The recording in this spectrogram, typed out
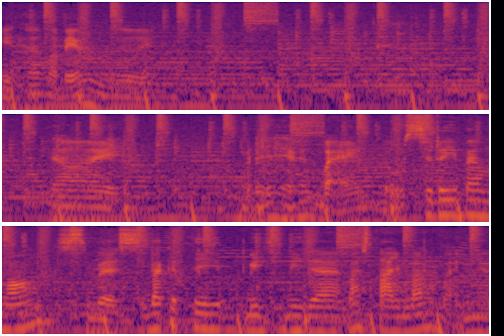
kỳ thơm và béo mọi người. Rồi mình đã giới thiệu các bạn đủ series ba món về spaghetti pizza pasta trong đó các bạn nha.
